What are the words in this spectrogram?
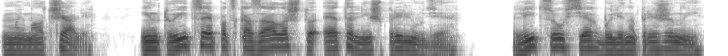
Мы молчали. Интуиция подсказала, что это лишь прелюдия. Лица у всех были напряжены.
